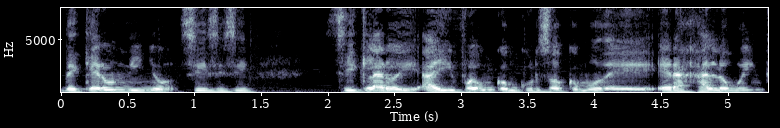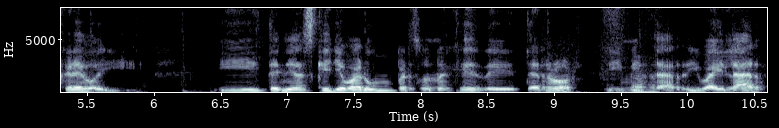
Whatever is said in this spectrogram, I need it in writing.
de que era un niño, sí, sí, sí. Sí, claro, y ahí fue un concurso como de, era Halloween, creo, y, tenías que llevar un personaje de terror, imitar y bailar.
